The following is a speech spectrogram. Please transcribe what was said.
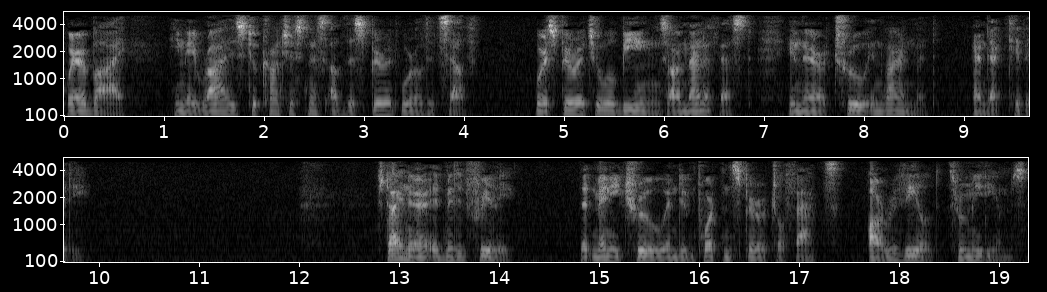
whereby he may rise to consciousness of the spirit world itself, where spiritual beings are manifest in their true environment and activity. Steiner admitted freely that many true and important spiritual facts are revealed through mediums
